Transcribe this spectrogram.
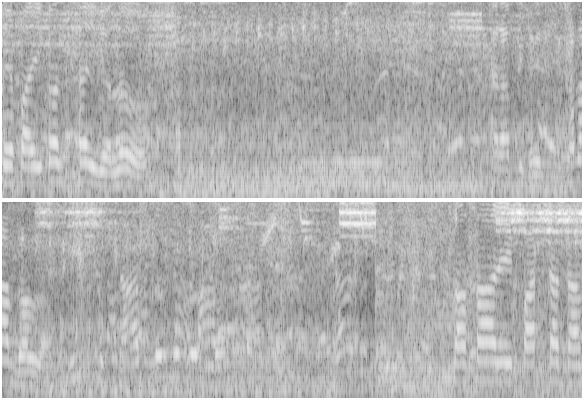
ব্যাপারী কোথায় গেল? খারাপ ধরলাম। চাষার এই পাটটার দাম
